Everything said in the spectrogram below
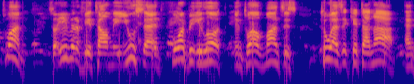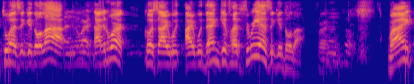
It's one. So even if you tell me you said four be'ilot in 12 months is two as a kitana and two as a gedolah, not gonna work. Because I would I would then give her three as a gedolah. Right?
